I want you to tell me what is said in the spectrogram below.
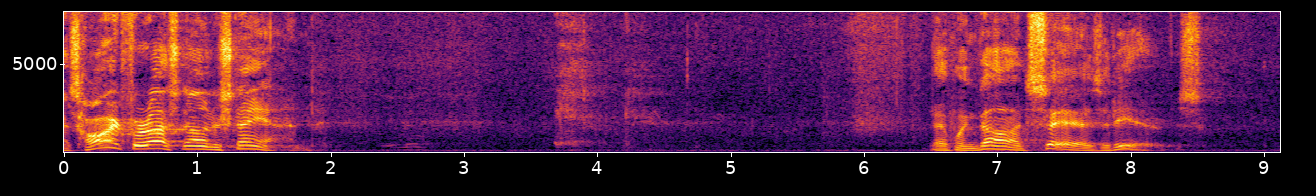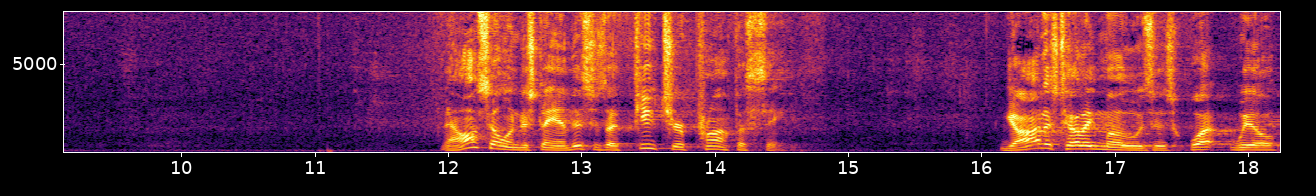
It's hard for us to understand that when God says it is. Now, also understand this is a future prophecy. God is telling Moses what will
